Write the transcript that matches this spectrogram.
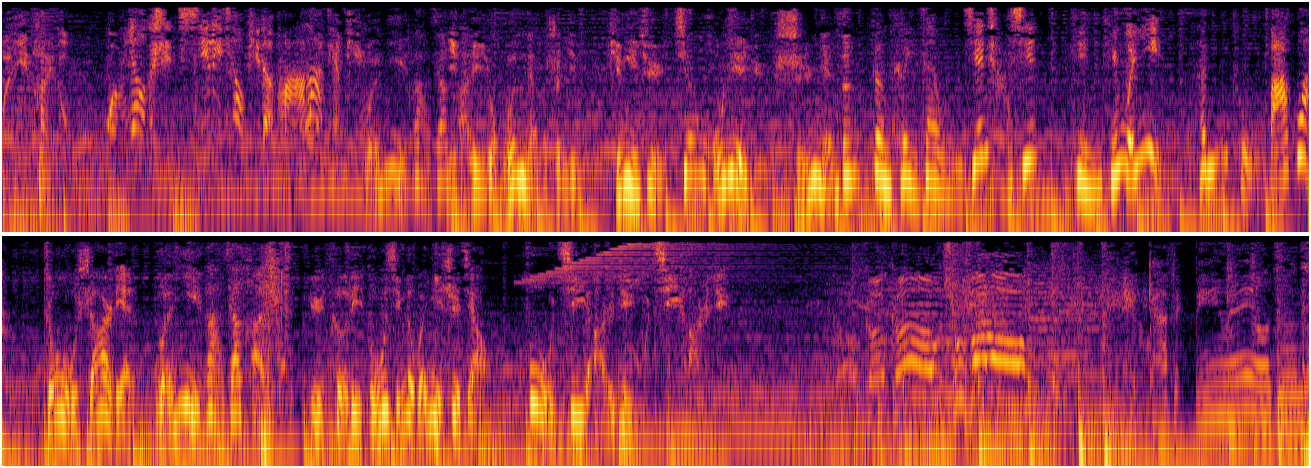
文艺态度。我们要的是犀利俏皮的麻辣点评。文艺大家谈，你可以用温良的声音评一句江湖夜雨十年灯，更可以在午间茶歇品评文艺，喷吐八卦。周五十二点，文艺大家谈，与特立独行的文艺视角不期而遇。不期而遇。Go go go，出发喽！黑咖啡品味有多浓？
